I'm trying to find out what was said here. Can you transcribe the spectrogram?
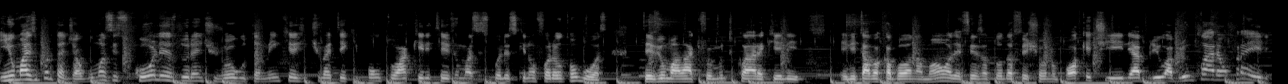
E o mais importante, algumas escolhas durante o jogo também que a gente vai ter que pontuar que ele teve umas escolhas que não foram tão boas. Teve uma lá que foi muito clara que ele ele tava com a bola na mão, a defesa toda fechou no pocket e ele abriu, abriu um clarão para ele.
